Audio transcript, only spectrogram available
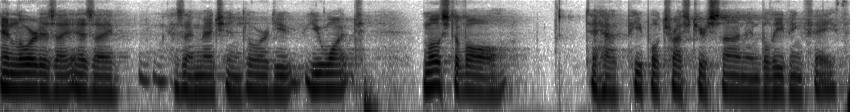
And Lord, as I, as I, as I mentioned, Lord, you, you want most of all to have people trust your Son in believing faith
